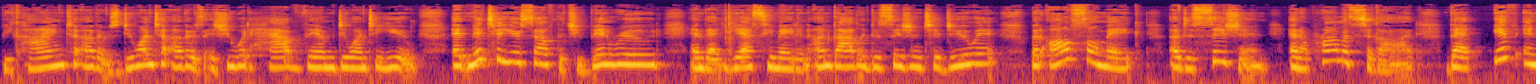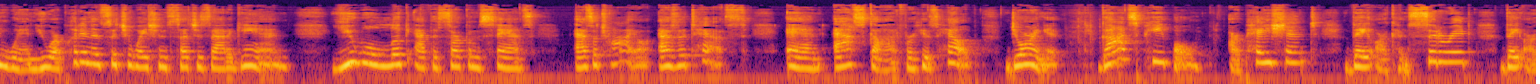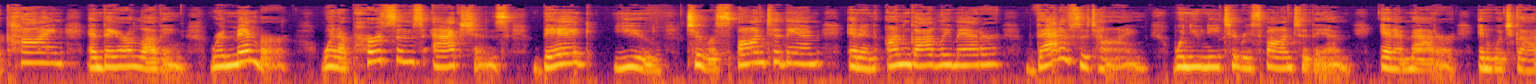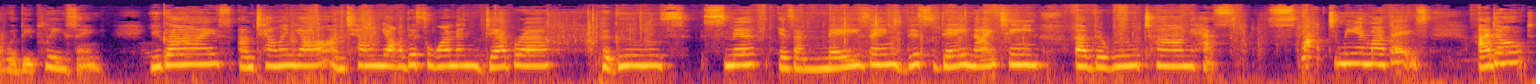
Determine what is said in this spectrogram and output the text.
Be kind to others. Do unto others as you would have them do unto you. Admit to yourself that you've been rude and that, yes, you made an ungodly decision to do it, but also make a decision and a promise to God that if and when you are put in a situation such as that again, you will look at the circumstance as a trial, as a test, and ask God for his help during it. God's people are patient, they are considerate, they are kind, and they are loving. Remember, when a person's actions beg you to respond to them in an ungodly manner, that is the time when you need to respond to them in a matter in which God would be pleasing. You guys, I'm telling y'all, I'm telling y'all, this woman, Deborah Pegues Smith, is amazing. This day 19 of the rude tongue has slapped me in my face. I don't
